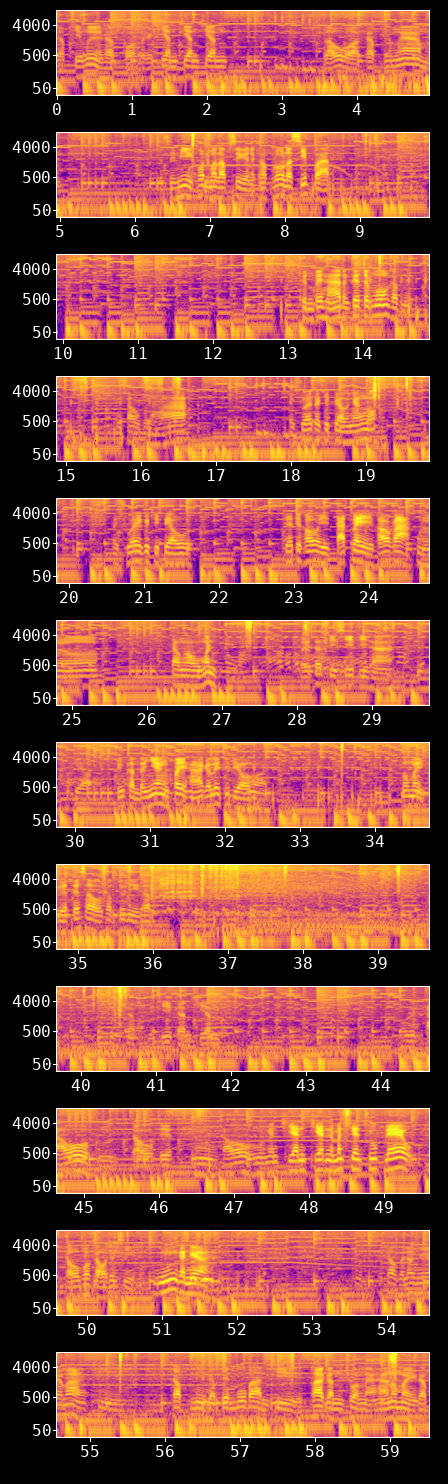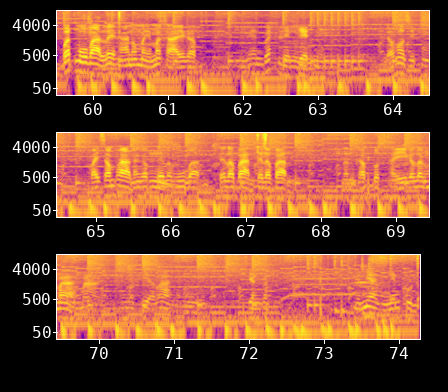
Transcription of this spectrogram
แบบที่มือครับปอกแล้วก็เคียนเคียนเคียนเหลาออกครับงามๆก็สิมีคนมารับซื้อนะครับ โลละสิบบาท ขึ้นไปหาตั้งแต่จักโมงครับนี่ไปเศร้าพุ่นละไปช่วยก็สิเปียวหยังเนาะ ไปช่วยก็สิเปียวเดี๋ยวที่เขาไอ้ตัดไว้เขาลากเออเจ้าเงามันไปแต่ตีสี่ตีห้าเดียวถึงขันได้แย่งไปหากันเลยทีเดียวโอ้ยน้องไม่เกิดแต่เศร้าครับตัวนี้ครับนี่ครับวิธีการเคียนเอาเก่าอืมเก่าเตี้ยอืมเก่ามันเชียนเชียนน่ะมันเชียนซุปแล้ว เก่าเพราะเก่าจังสี่อืมกันเนี่ยเจ้าก็แล้วแย่มากอืมครับนี่ครับเป็นหมู่บ้านที่พากันช่วงหนาหาหน้องใหม่ครับเบิดหมู่บ้านเลยหาหน้องใหม่มาขายครับแม่นเบิดเหล็กเกล็ดนี่เดี๋ยวเราสิไปสัมภาษณ์นะครับอืมแต่ละหมู่บ้านแต่ละบ้านแต่ละบ้านนั่นครับรถไถกำลังมามากมันเที่ยมากอืมเพียงกันเดี๋ยวเนี้เห็นคุณ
